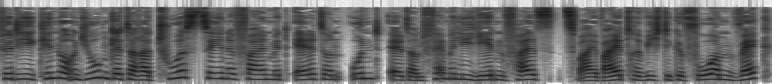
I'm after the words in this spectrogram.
Für die Kinder- und Jugendliteraturszene fallen mit Eltern und Elternfamily jedenfalls zwei weitere wichtige Foren weg,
